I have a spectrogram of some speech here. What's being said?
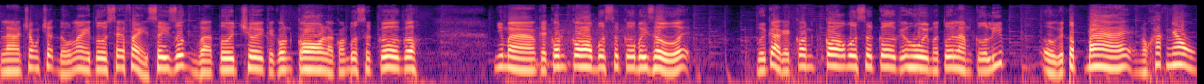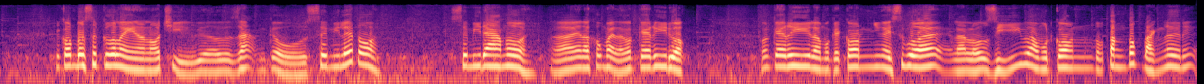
Là trong trận đấu này tôi sẽ phải xây dựng và tôi chơi cái con co là con Berserker cơ nhưng mà cái con co Berserker bây giờ ấy Với cả cái con co Berserker cái hồi mà tôi làm clip ở cái tập 3 ấy Nó khác nhau. Cái con Berserker này là nó chỉ ờ, dạng kiểu semi-led thôi Semi-dam thôi. Đấy, nó không phải là con carry được. Con carry là một cái con như ngày xưa ấy Là nó dí vào một con nó tăng tốc đánh lên ấy.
